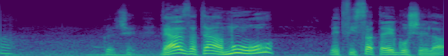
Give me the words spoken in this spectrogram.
לא. ואז אתה אמור, לתפיסת האגו שלה,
